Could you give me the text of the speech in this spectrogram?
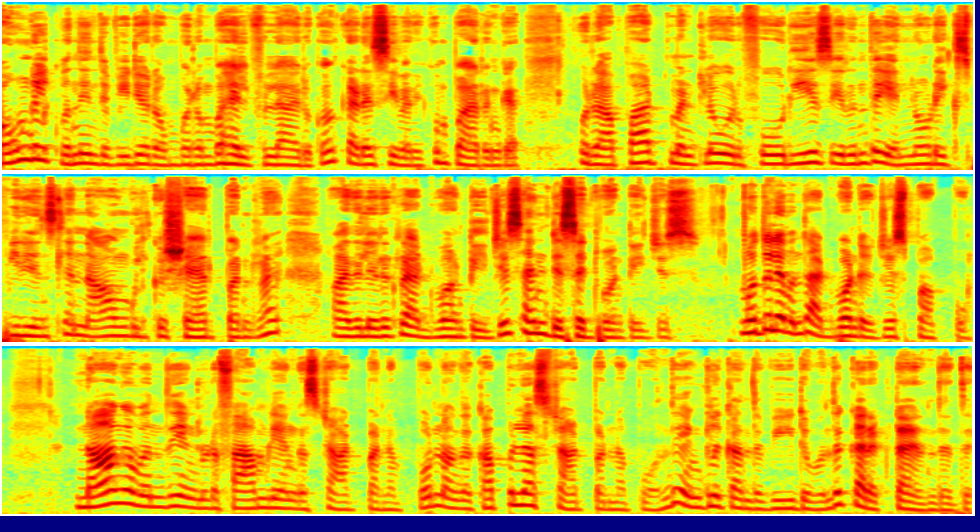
அவங்களுக்கு வந்து இந்த வீடியோ ரொம்ப ரொம்ப ஹெல்ப்ஃபுல்லாக இருக்கும். கடைசி வரைக்கும் பாருங்கள் ஒரு அப்பார்ட்மெண்ட்டில் ஒரு ஃபோர் இயர்ஸ் இருந்த என்னோட எக்ஸ்பீரியன்ஸில் நான் உங்களுக்கு ஷேர் பண்ணுறேன் அதில் இருக்கிற அட்வான்டேஜஸ் அண்ட் டிஸ்அட்வான்டேஜஸ் முதல்ல வந்து அட்வான்டேஜஸ் பார்ப்போம். நாங்கள் வந்து எங்களோட ஃபேமிலி அங்கே ஸ்டார்ட் பண்ணப்போ நாங்கள் கப்புலாக ஸ்டார்ட் பண்ணப்போ வந்து எங்களுக்கு அந்த வீடு வந்து கரெக்டாக இருந்தது.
